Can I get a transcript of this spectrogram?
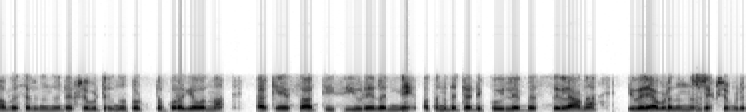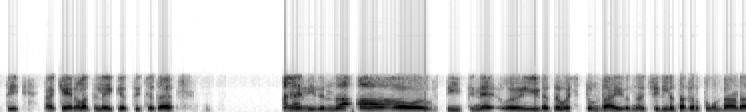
ആ ബസ്സിൽ നിന്നും രക്ഷപ്പെട്ടിരുന്നു. തൊട്ടു പുറകെ വന്ന കെ എസ് ആർ ടി സിയുടെ തന്നെ പത്തനംതിട്ട ഡിപ്പോയിലെ ബസ്സിലാണ് ഇവരെ അവിടെ നിന്നും രക്ഷപ്പെടുത്തി കേരളത്തിലേക്ക് എത്തിച്ചത്. ഞാൻ ഇരുന്ന ആ ആ, ഇടത് ഇടതുവശത്തുണ്ടായിരുന്ന ചില്ല് തകർത്തുകൊണ്ടാണ്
